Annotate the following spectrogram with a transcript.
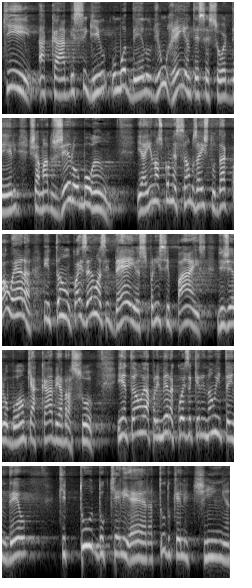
que Acabe seguiu o modelo de um rei antecessor dele, chamado Jeroboão. E aí nós começamos a estudar qual era, então, quais eram as ideias principais de Jeroboão que Acabe abraçou. E então a primeira coisa que ele não entendeu que tudo que ele era, tudo que ele tinha,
